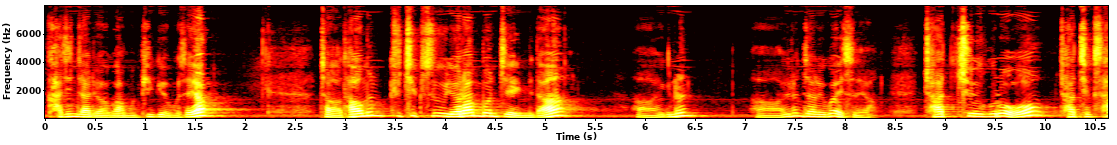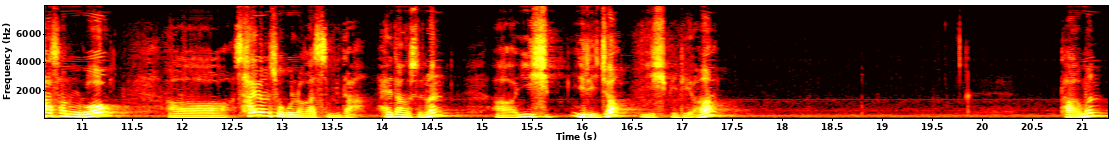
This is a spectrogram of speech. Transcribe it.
가진 자료하고 한번 비교해 보세요. 자, 다음은 규칙수 11번째입니다. 아, 여기는 어, 이런 자료가 있어요. 좌측으로 좌측 사선으로 어, 4연속 올라갔습니다. 해당 수는 21이죠. 어, 21이요. 다음은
